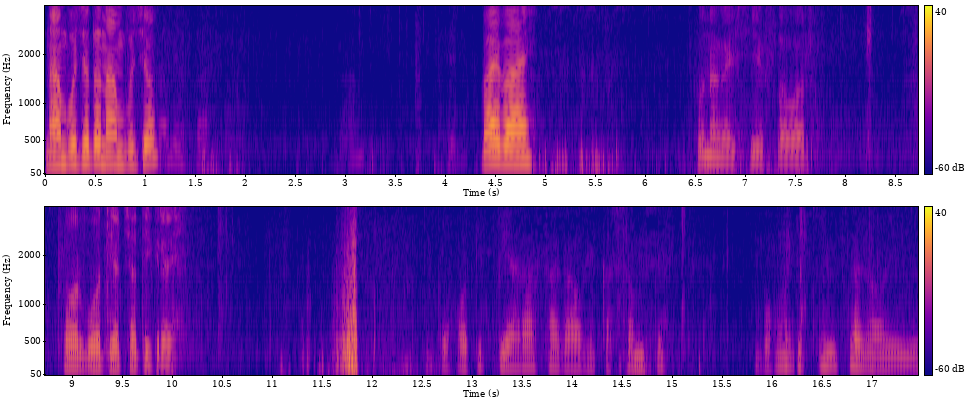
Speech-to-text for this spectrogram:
नाम पूछो तो नाम पूछो। बाय बाय कौन है गाइस ये फ्लावर फ्लावर बहुत ही अच्छा दिख रहा है। बहुत ही प्यारा सा गाँव है कसम से। बहुत ही क्यूट सा गाँव है ये।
